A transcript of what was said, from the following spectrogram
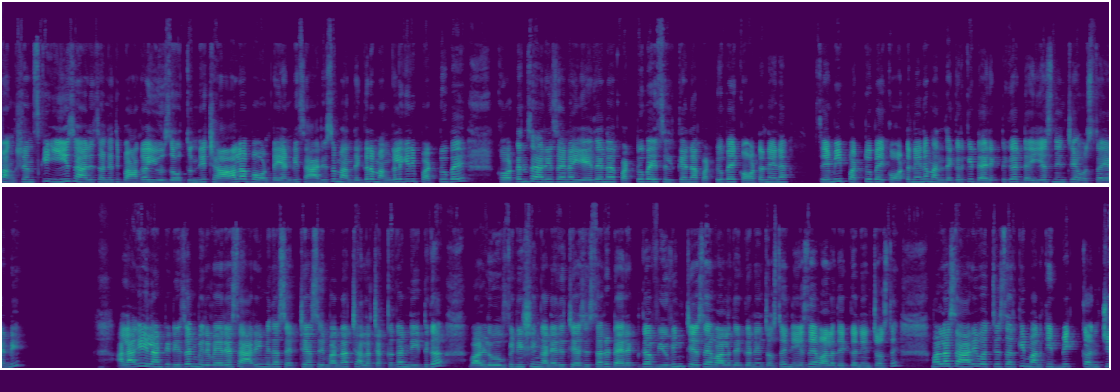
ఫంక్షన్స్కి ఈ శారీస్ అనేది బాగా యూజ్ అవుతుంది. చాలా బాగుంటాయండి శారీస్. మన దగ్గర మంగళగిరి పట్టు బై కాటన్ శారీస్ అయినా ఏదైనా పట్టు బై సిల్క్ అయినా పట్టు బై కాటన్ అయినా సెమీ పట్టు బై కాటన్ అయినా మన దగ్గరికి డైరెక్ట్గా డయ్యస్ నుంచే వస్తాయండి. అలాగే ఇలాంటి డిజైన్ మీరు వేరే శారీ మీద సెట్ చేసి ఇమ్మన్నా చాలా చక్కగా నీట్గా వాళ్ళు ఫినిషింగ్ అనేది చేసిస్తారు. డైరెక్ట్గా వ్యూవింగ్ చేసే వాళ్ళ దగ్గర నుంచి వస్తాయి నేసే వాళ్ళ దగ్గర నుంచి వస్తాయి మళ్ళీ శారీ వచ్చేసరికి మనకి బిగ్ కంచి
